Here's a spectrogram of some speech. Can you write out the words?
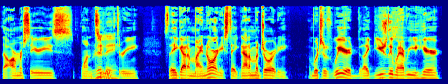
the Arma series one, two, three. So they got a minority stake, not a majority, which is weird. Like usually, whenever you hear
